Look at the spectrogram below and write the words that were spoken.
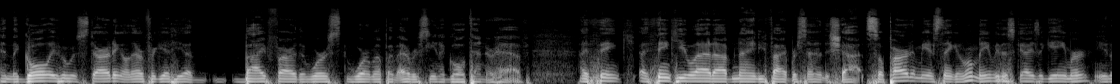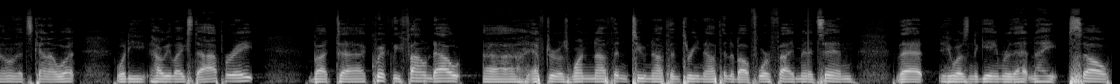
And the goalie who was starting, I'll never forget, he had by far the worst warm up I've ever seen a goaltender have. I think I think he let up 95% of the shots. So part of me is thinking, well, maybe this guy's a gamer. You know, that's kind of what what he how he likes to operate. But uh, quickly found out uh, after it was one nothing, two nothing, three nothing, about four or five minutes in, that he wasn't a gamer that night. So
